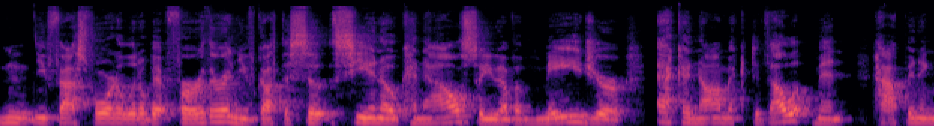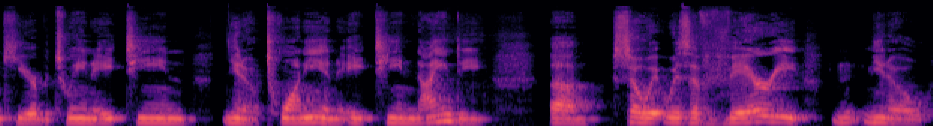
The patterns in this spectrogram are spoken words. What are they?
Mm, you fast forward a little bit further and you've got the C&O Canal. So you have a major economic development happening here between 18, you know, 20 and 1890. Um, so it was a very, you know,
